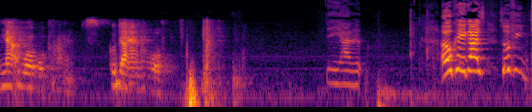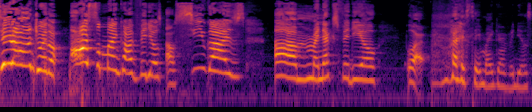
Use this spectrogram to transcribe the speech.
Not horrible comments. Go die in a hole. They had it. Okay, guys. So if you did all enjoy the awesome Minecraft videos, I'll see you guys um in my next video. What? When I say Minecraft videos,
